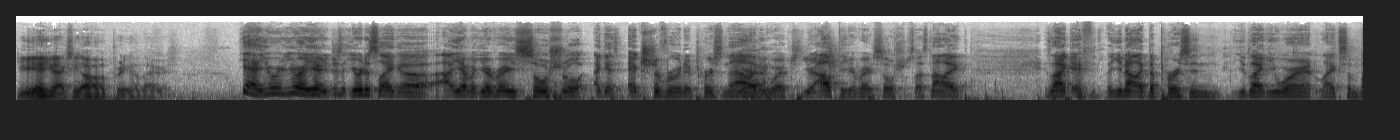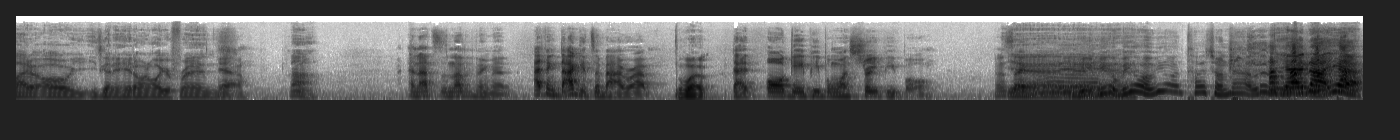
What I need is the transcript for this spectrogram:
Yeah, you actually are pretty hilarious. Yeah, you're you're yeah, you're just you're just like uh you have a, you're a very social, I guess extroverted personality Yeah. where it's, you're out there, you're very social. So it's not like it's like if you're not like the person you like you weren't like somebody oh he's gonna hit on all your friends. Yeah, Nah. And that's another thing that I think that gets a bad rap. What? That all gay people want straight people. And it's Yeah, mm, yeah, we, yeah. we, gonna, we, gonna, we gonna touch on that a little Yeah, bit. nah, yeah.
